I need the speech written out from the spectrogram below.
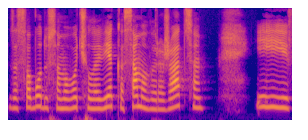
за свободу самого человека самовыражаться. И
